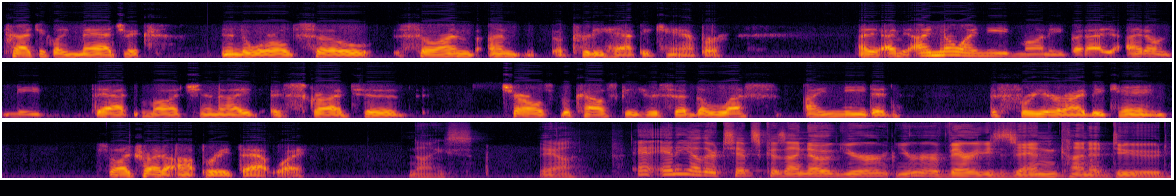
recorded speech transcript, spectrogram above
practically magic in the world. So so I'm I'm a pretty happy camper. I I, mean, I know I need money, but I I don't need that much, and I ascribe to Charles Bukowski, who said the less I needed, the freer I became. So I try to operate that way. Nice. Yeah. A- any other tips? Because I know you're you're a very zen kind of dude.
